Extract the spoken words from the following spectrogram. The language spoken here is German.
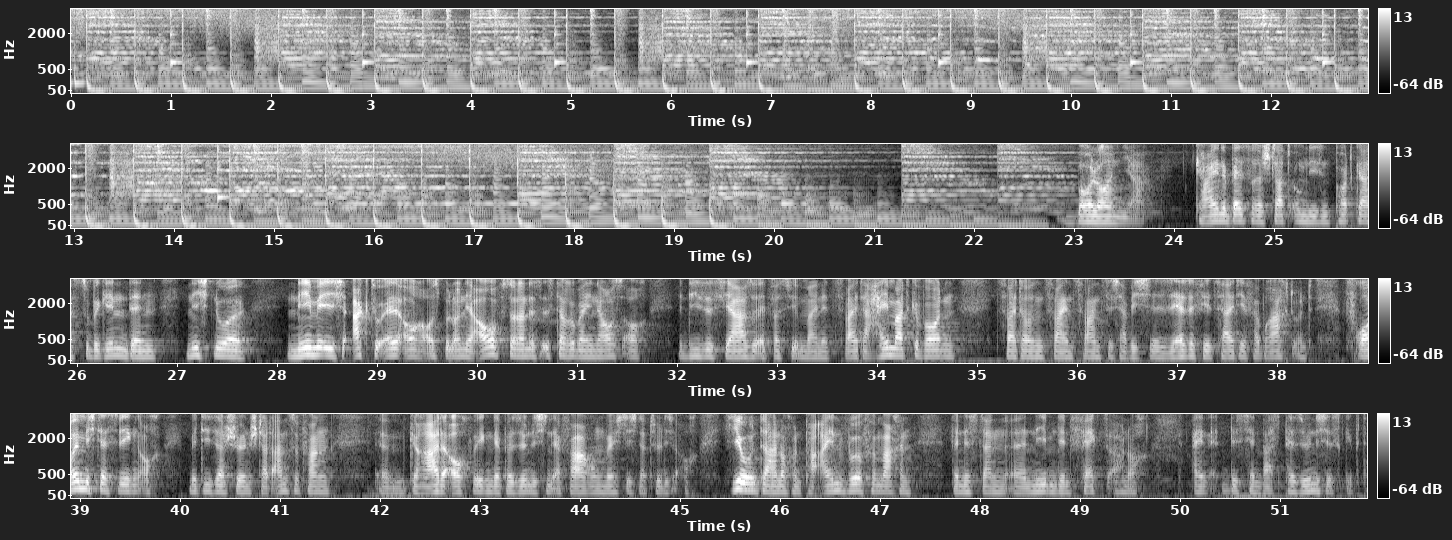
Keine bessere Stadt, um diesen Podcast zu beginnen, denn nicht nur nehme ich aktuell auch aus Bologna auf, sondern es ist darüber hinaus auch dieses Jahr so etwas wie meine zweite Heimat geworden. 2022 habe ich sehr, sehr viel Zeit hier verbracht und freue mich deswegen auch mit dieser schönen Stadt anzufangen. Ähm, gerade auch wegen der persönlichen Erfahrung möchte ich natürlich auch hier und da noch ein paar Einwürfe machen, wenn es dann äh, neben den Facts auch noch ein bisschen was Persönliches gibt.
